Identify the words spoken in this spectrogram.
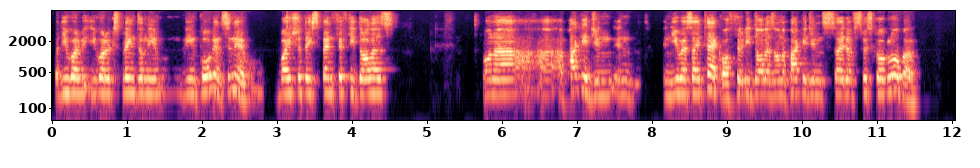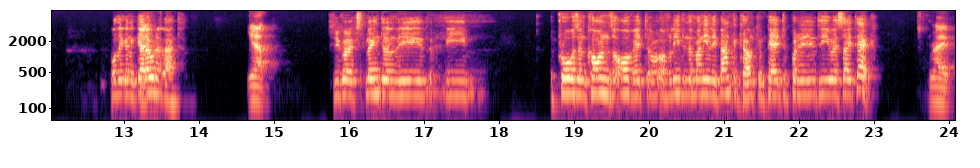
But you got you got to explain to them the, the importance, isn't it? Why should they spend fifty dollars on a, a, a package in, in, in USI Tech or thirty dollars on a package inside of Swissco Global? What are they going to get out of that? Yeah. So you've got to explain to them the, the the pros and cons of it of leaving the money in the bank account compared to putting it into USI Tech. Right.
